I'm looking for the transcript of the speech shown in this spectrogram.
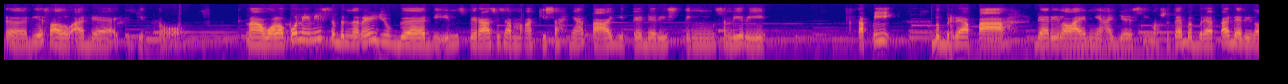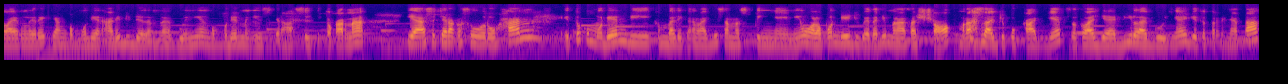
Dia selalu ada kayak gitu Nah, walaupun ini sebenarnya juga diinspirasi sama kisah nyata gitu ya dari Sting sendiri, tapi beberapa dari lainnya aja sih. Maksudnya beberapa dari lain lirik yang kemudian ada di dalam lagu ini yang kemudian menginspirasi gitu. Karena ya secara keseluruhan itu kemudian dikembalikan lagi sama Stingnya ini. Walaupun dia juga tadi merasa shock, merasa cukup kaget setelah jadi lagunya gitu. Ternyata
